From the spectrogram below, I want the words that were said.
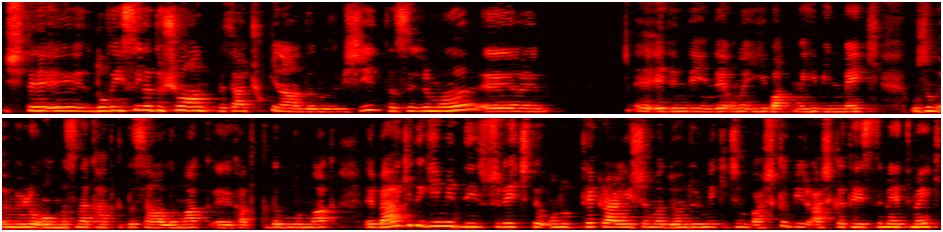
İşte e, dolayısıyla da şu an mesela çok inandığımız bir şey tasarımı e, e, edindiğinde ona iyi bakmayı bilmek, uzun ömürlü olmasına katkıda sağlamak, e, katkıda bulunmak, e, belki de giymediği süreçte onu tekrar yaşama döndürmek için başka bir aşka teslim etmek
